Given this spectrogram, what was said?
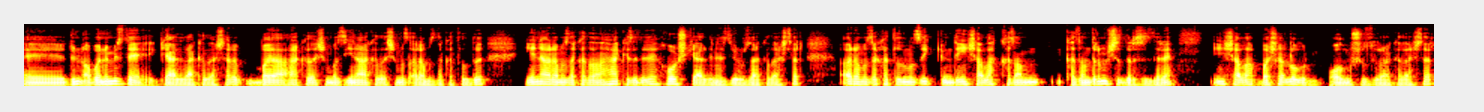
Ee, dün abonemiz de geldi arkadaşlar. Bayağı arkadaşımız, yeni arkadaşımız aramızda katıldı. Yeni aramıza katılan herkese de hoş geldiniz diyoruz arkadaşlar. Aramıza katıldığınız ilk günde inşallah kazan, kazandırmışızdır sizlere. İnşallah başarılı olur, olmuşuzdur arkadaşlar.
